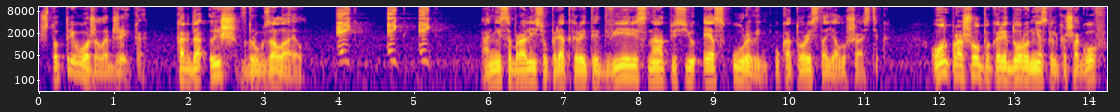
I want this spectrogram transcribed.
что тревожило Джейка, когда Иш вдруг залаял. Эйк, эйк, эйк. Они собрались у приоткрытой двери с надписью «С-уровень», у которой стоял ушастик. Он прошел по коридору несколько шагов,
